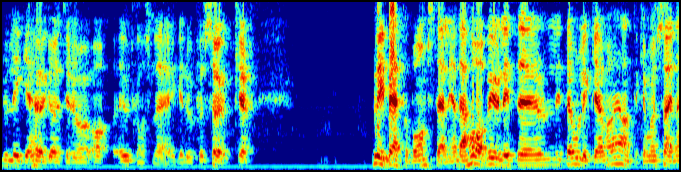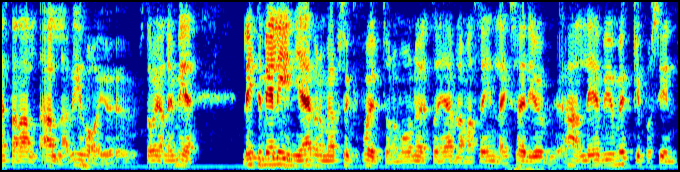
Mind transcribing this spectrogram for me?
du ligger högre ut i ditt utgångsläge. Du försöker bli bättre på omställningar. Där har vi ju lite, lite olika varianter kan man ju säga. Nästan all, alla vi har ju. Stojan är mer, lite mer linje även om jag försöker få ut honom och nöter en jävla massa inlägg. Så är det ju, han lever ju mycket på sin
